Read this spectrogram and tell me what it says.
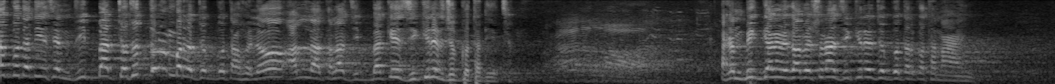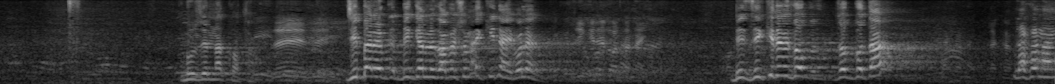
যোগ্যতা দিয়েছেন। জিব্বার চতুর্থ নম্বরের যোগ্যতা হলো আল্লাহ তালা জিব্বাকে জিকিরের যোগ্যতা দিয়েছেন। এখন বিজ্ঞানের গবেষণা জিকিরের যোগ্যতার কথা নাই। বুঝেন না কথা। জিব্বারের বিজ্ঞানের গবেষণায় কি নাই বলেন? জিকিরের যোগ্যতা? লেখা নাই?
